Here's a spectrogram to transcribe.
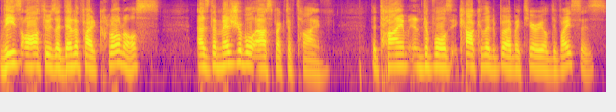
These authors identified chronos as the measurable aspect of time, the time intervals calculated by material devices.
